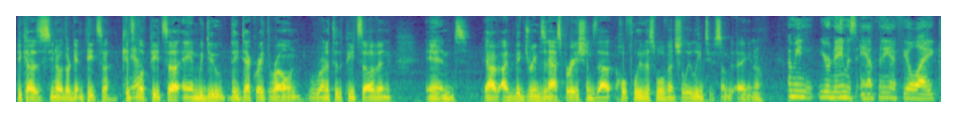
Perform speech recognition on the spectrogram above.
because you know they're getting pizza. Kids Yeah. love pizza, and we do. They decorate their own. We run it through the pizza oven, and yeah, I, I have big dreams and aspirations that hopefully this will eventually lead to someday. You know. I mean, your name is Anthony. I feel like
